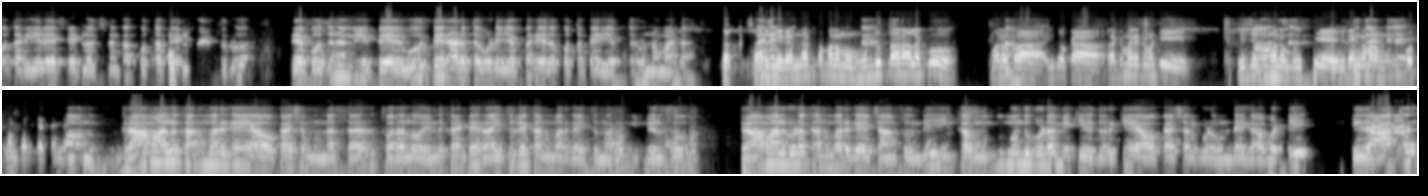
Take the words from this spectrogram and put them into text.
కొత్త రియల్ ఎస్టేట్లు వచ్చినాక కొత్త పేర్లు పెడుతుర్రు. రేపు పొద్దున మీ పే ఊరు పేరు అడిగితే కూడా చెప్పారు. ఏదో కొత్త పేరు చెప్తారు ఉన్నమాట. సార్, మీరు అన్నట్లు మనము ముందు తరాలకు మన ఒక ఇది ఒక రకమైనటువంటి రిజల్ట్ అవును మనం సార్. ఇచ్చే విధంగా మనం ముందుకు పోతున్నాం సార్ ఈ రకంగా అవును. గ్రామాలు కనుమరుగయ్యే అవకాశం ఉన్నది సార్ త్వరలో. ఎందుకంటే రైతులే కనుమరుగవుతున్నారు మీకు తెలుసు. గ్రామాలు కూడా కనుమరుగయ్యే ఛాన్స్ ఉంది. ఇంకా ముందు ముందు కూడా మీకు ఇవి దొరికే అవకాశాలు కూడా ఉండేవి కాబట్టి ఇది ఆఖరి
